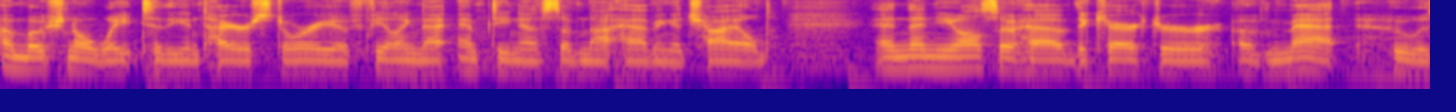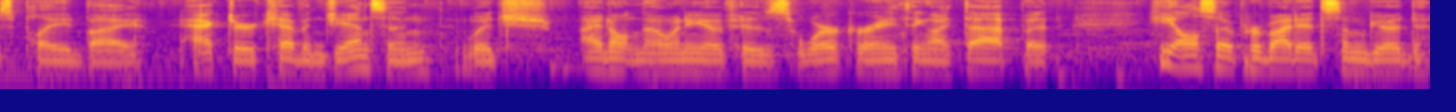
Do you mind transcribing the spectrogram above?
emotional weight to the entire story of feeling that emptiness of not having a child. And then you also have the character of Matt, who was played by actor Kevin Janssens, which I don't know any of his work or anything like that, but he also provided some good,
